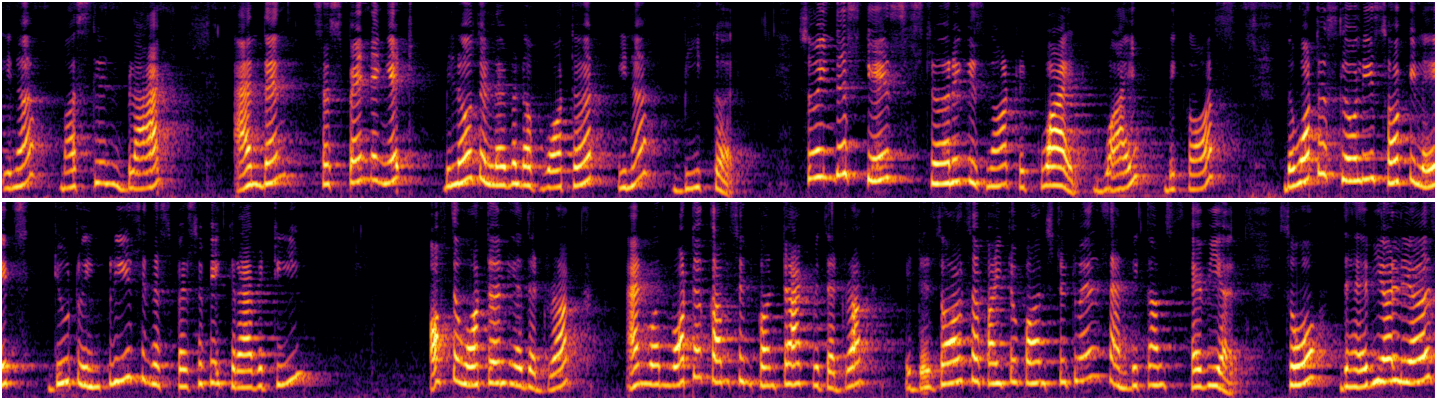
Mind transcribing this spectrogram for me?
in a muslin bag and then suspending it below the level of water in a beaker. So, in this case stirring is not required. Why? Because the water slowly circulates due to increase in the specific gravity of the water near the drug and when water comes in contact with the drug it dissolves the phytoconstituents and becomes heavier. So, the heavier layers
